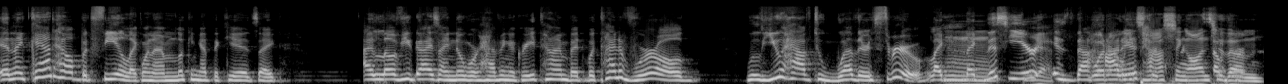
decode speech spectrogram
and I can't help but feel like when I'm looking at the kids, like, I love you guys. I know we're having a great time, but what kind of world will you have to weather through? Like, like this year Yes. is the What are we passing on to them?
